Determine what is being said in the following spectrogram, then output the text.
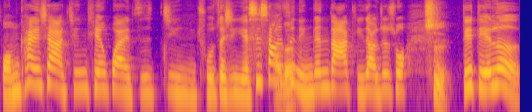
我们看一下今天外资进出最新，也是上一次您跟大家提到，就是说是叠叠乐、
